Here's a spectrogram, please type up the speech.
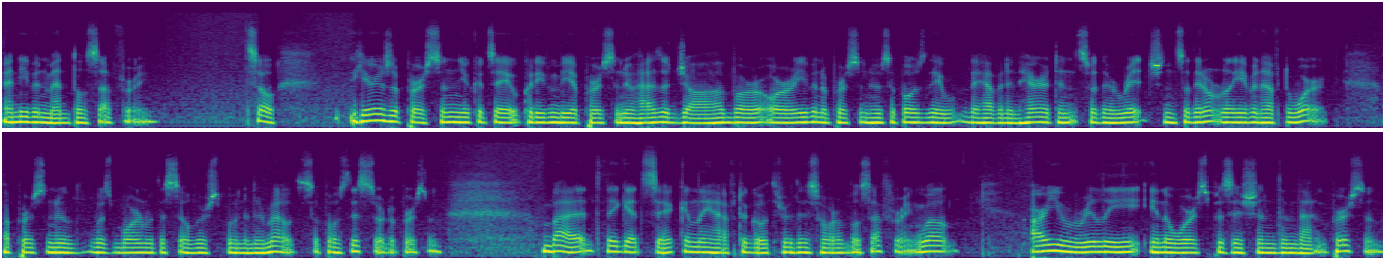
and even mental suffering. So here's a person, you could say it could even be a person who has a job or, or even a person who suppose they, they have an inheritance so they're rich and so they don't really even have to work. A person who was born with a silver spoon in their mouth, suppose this sort of person. But they get sick and they have to go through this horrible suffering. Well, are you really in a worse position than that person?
